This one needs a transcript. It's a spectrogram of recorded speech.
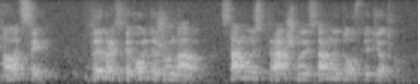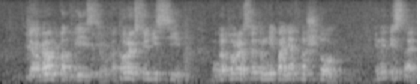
Молодцы. Выбрать из какого-нибудь журнала самую страшную, самую толстую тетку, килограмм по 200, у которой все висит, у которой все там непонятно что, и написать,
